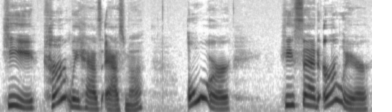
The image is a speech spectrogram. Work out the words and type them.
he currently has asthma or he said earlier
